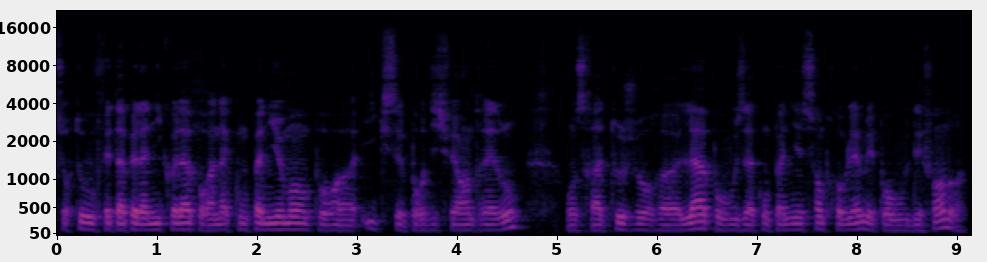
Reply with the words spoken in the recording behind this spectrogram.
surtout, vous faites appel à Nicolas pour un accompagnement pour euh, X pour différentes raisons. On sera toujours euh, là pour vous accompagner sans problème et pour vous défendre.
